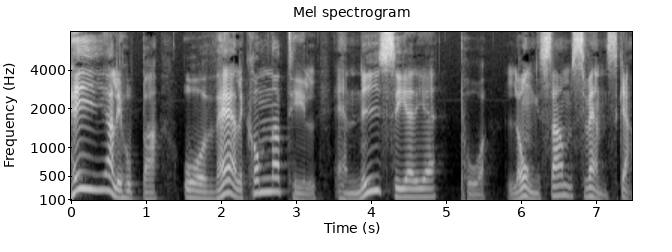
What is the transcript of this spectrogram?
Hej allihopa och välkomna till en ny serie på långsam svenska.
